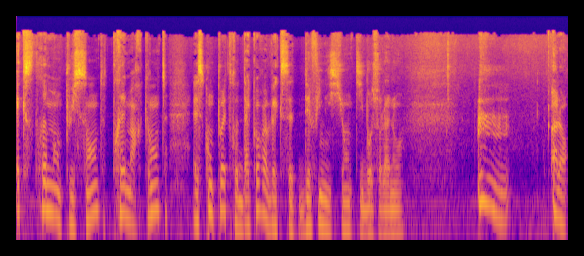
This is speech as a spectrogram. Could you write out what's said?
extrêmement puissante, très marquante. Est-ce qu'on peut être d'accord avec cette définition, Thibaut Solano alors,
